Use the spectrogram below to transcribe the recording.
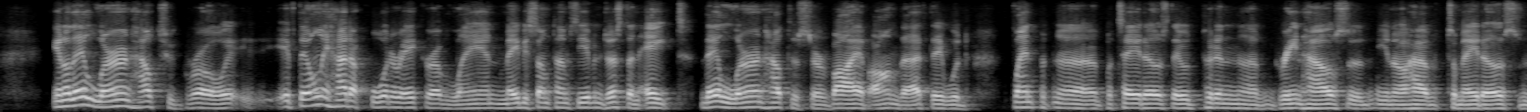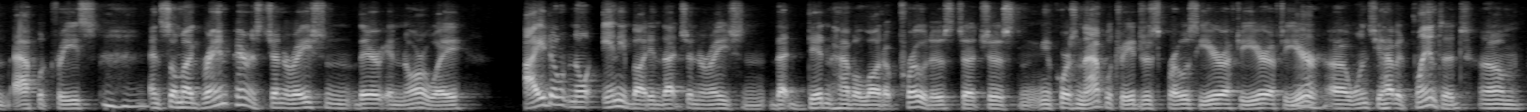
you know, they learn how to grow. If they only had a quarter acre of land, maybe sometimes even just an eight, they learn how to survive on that. They would plant uh, potatoes. They would put in a greenhouse, uh, you know, have tomatoes and apple trees. Mm-hmm. And so my grandparents' generation there in Norway, I don't know anybody in that generation that didn't have a lot of produce. That just, of course, an apple tree just grows year after year after year. Yeah. Uh, once you have it planted. Um,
